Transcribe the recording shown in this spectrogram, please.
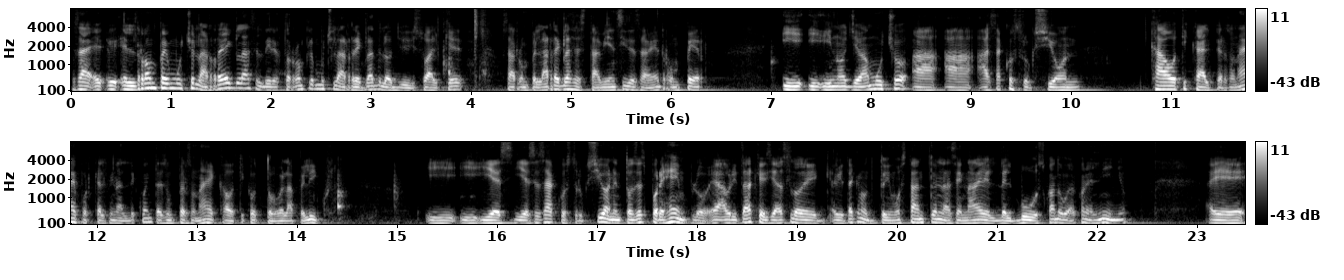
o sea, él, él, rompe mucho las reglas, el director rompe mucho las reglas del audiovisual, que, o sea, romper las reglas está bien si se saben romper. Y, y, y nos lleva mucho a, a, a, esa construcción caótica del personaje, porque al final de cuentas es un personaje caótico toda la película. Y, y, y, es, y es esa construcción. Entonces, por ejemplo, eh, ahorita que decías lo de, ahorita que nos detuvimos tanto en la escena del, del bus cuando voy con el niño, eh,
